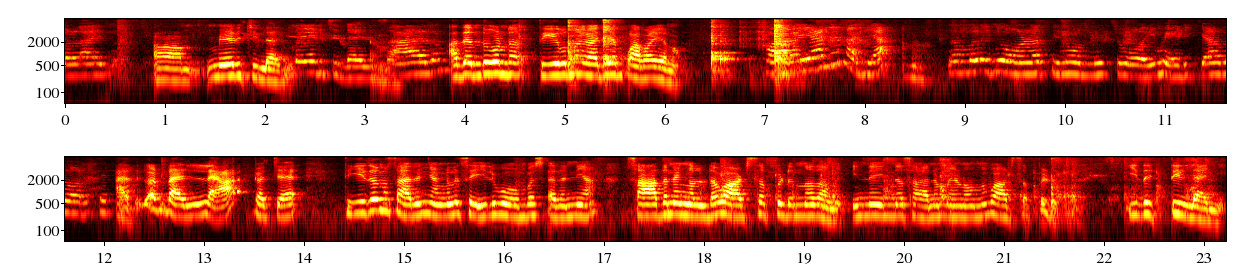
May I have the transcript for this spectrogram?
ഉള്ളായിരുന്നു. ആ മേടിച്ചില്ല. മേടിച്ചില്ലായിരുന്നു. അതെന്തുകൊണ്ട്? തീർന്ന കാര്യം പറയണം. പറയാനല്ല നമ്മൾ ഇനി ഓണത്തിന് ഒന്നിച്ച് പോയി മേടിക്കാന്ന് ഓർത്തിട്ട് അതുകൊണ്ടല്ല കൊച്ചെ. തീരുന്ന സാധനം ഞങ്ങൾ സെയിൽ പോകുമ്പോൾ ശരണ്യ സാധനങ്ങളുടെ വാട്സപ്പ് ഇടുന്നതാണ്. ഇന്ന ഇന്ന സാധനം വേണമെന്ന് വാട്സപ്പ് ഇടും. ഇതിട്ടില്ല ഇനി.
